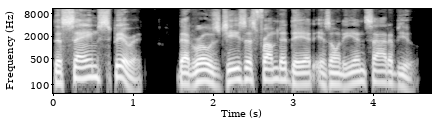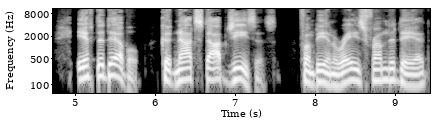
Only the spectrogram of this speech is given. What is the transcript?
The same spirit that rose Jesus from the dead is on the inside of you. If the devil could not stop Jesus from being raised from the dead,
